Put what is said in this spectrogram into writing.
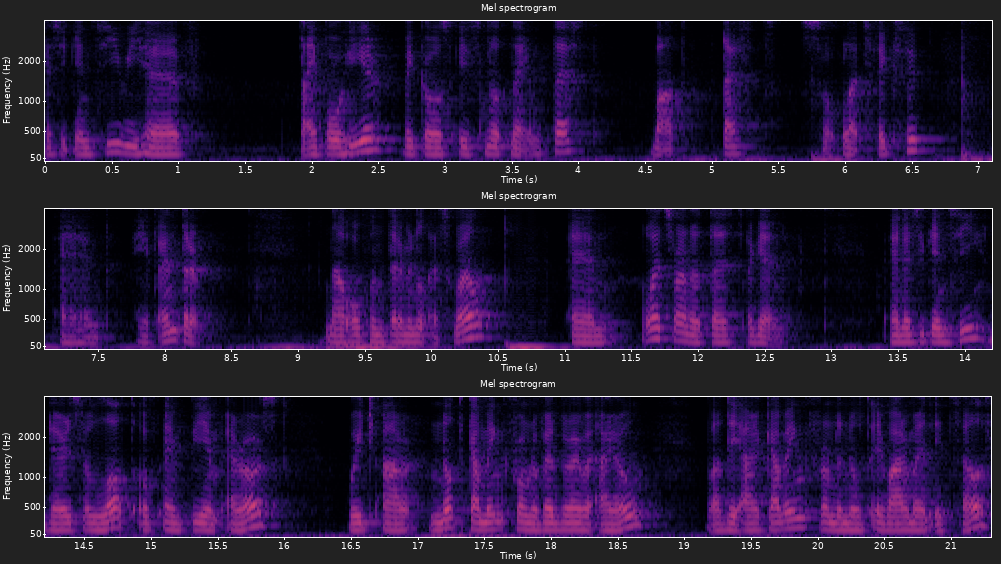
as you can see we have typo here because it's not named test but tests. So let's fix it and hit enter. Now open terminal as well and let's run the test again. And as you can see there is a lot of npm errors which are not coming from the WebDriver IO but they are coming from the node environment itself.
